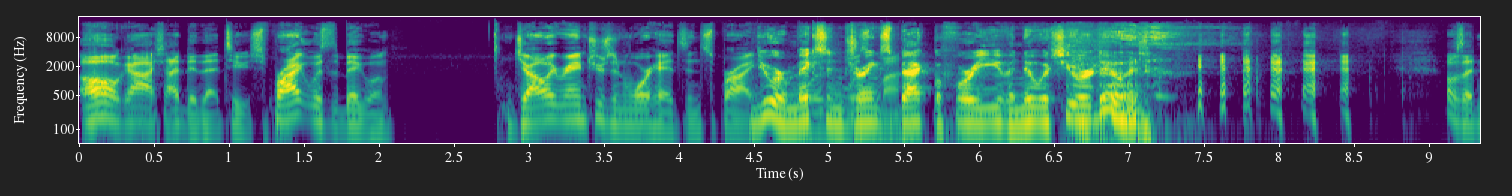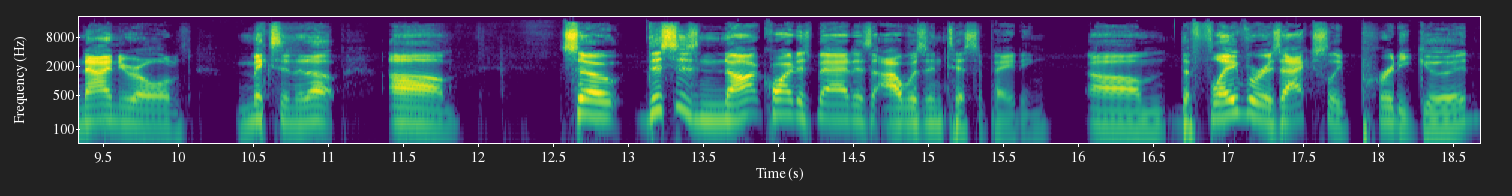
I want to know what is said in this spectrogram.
Oh gosh, I did that too. Sprite was the big one. Jolly Ranchers and Warheads and Sprite. you were mixing was drinks my- back before you even knew what you were doing. I was a nine year old mixing it up. Um, so this is not quite as bad as I was anticipating. Um, the flavor is actually pretty good.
